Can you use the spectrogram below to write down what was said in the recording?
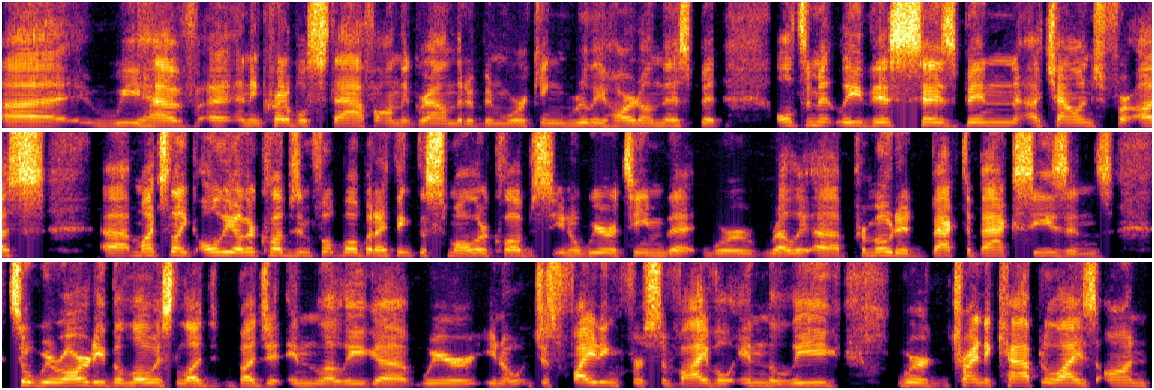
Uh, we have a, an incredible staff on the ground that have been working really hard on this, but ultimately this has been a challenge for us uh, much like all the other clubs in football. But I think the smaller clubs, you know, we're a team that were rele- uh, promoted back to back seasons. So we're already the lowest budget in La Liga. We're, you know, just fighting for survival in the league. We're trying to capitalize on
